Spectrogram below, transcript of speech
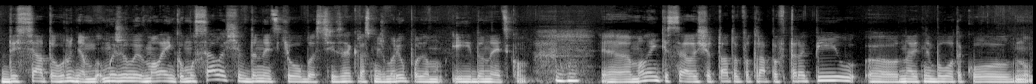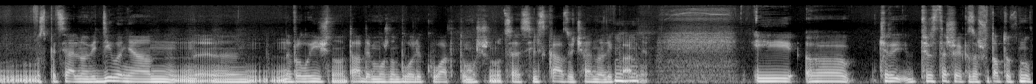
10 грудня ми жили в маленькому селищі в Донецькій області, це якраз між Маріуполем і Донецьком. Е, Маленьке селище, тато потрапив в терапію, е, навіть не було такого ну, спеціального відділення е, неврологічного, та, де можна було лікувати, тому що ну, це сільська, звичайна лікарня. І е, через, через те, що я казав, що тато, ну,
